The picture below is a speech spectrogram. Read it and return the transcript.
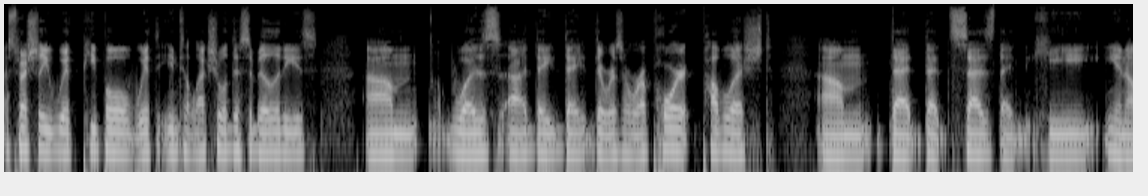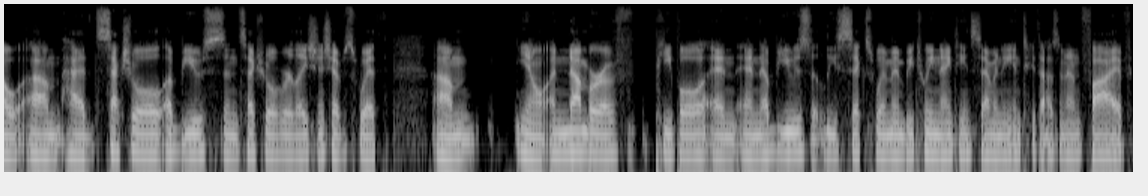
especially with people with intellectual disabilities. Um, was uh, they they there was a report published um, that that says that he you know um, had sexual abuse and sexual relationships with um, you know a number of people and and abused at least six women between 1970 and 2005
